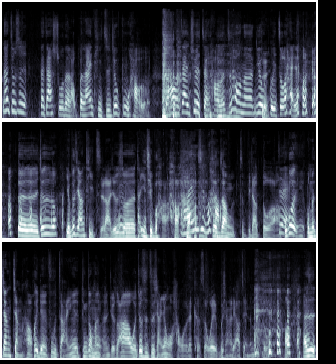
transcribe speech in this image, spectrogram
那就是。大家说的了，本来体质就不好了，然后再确诊好了之后呢，又贵州海聊聊。对对对，就是说也不是讲体质啦，就是说他运气不好，哈，运气不好，症状比较多啊。不过我们这样讲哈，会有点复杂，因为听众朋友可能觉得说啊，我就是只想用我好我的咳嗽，我也不想要了解那么多。哦，但是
